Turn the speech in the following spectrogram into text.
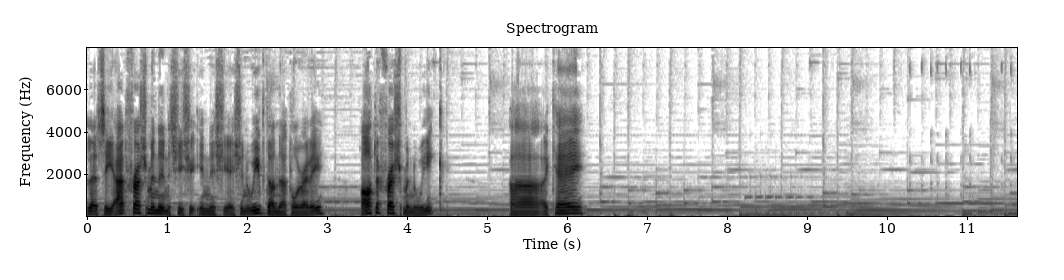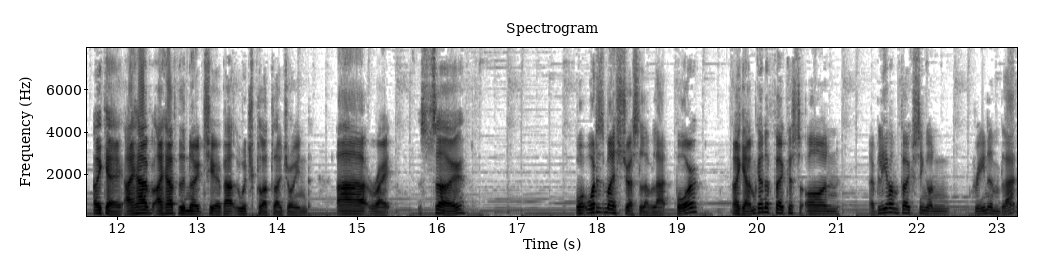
Let's see, at freshman initi initiation, we've done that already. After freshman week. Uh, okay. Okay, I have I have the notes here about which clubs I joined. Uh, right. So, what what is my stress level at? Four. Okay, I'm gonna focus on. I believe I'm focusing on green and black.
